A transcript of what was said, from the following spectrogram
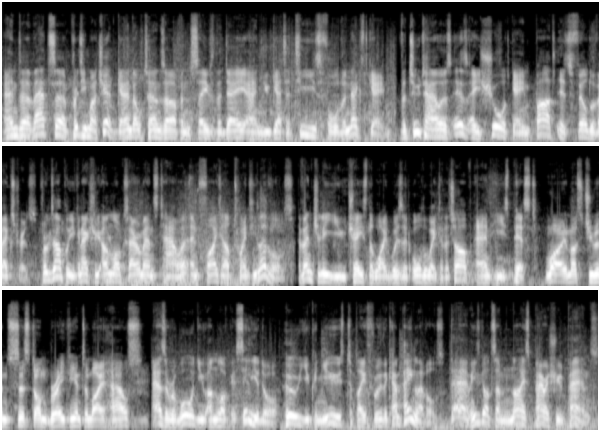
And uh, that's uh, pretty much it. Gandalf turns up and saves the day, and you get a tease for the next game. The Two Towers is a short game, but it's filled with extras. For example, you can actually unlock Saruman's tower and fight up 20 levels. Eventually, you chase the White Wizard all the way to the top, and he's pissed. Why must you insist on breaking into my house? As a reward, you unlock Isildur, who you can use to play through the campaign levels. Damn, he's got some nice parachute pants.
